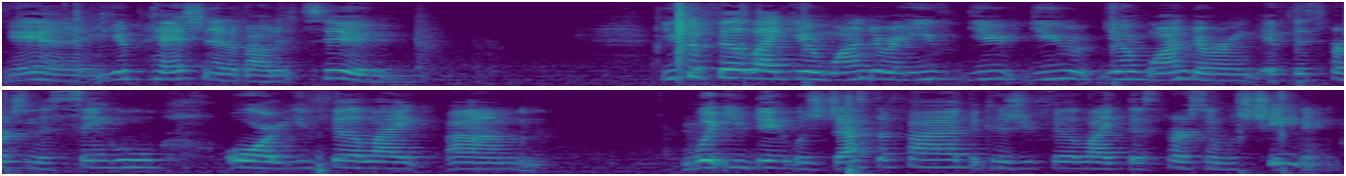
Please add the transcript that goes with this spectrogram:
Yeah, you're passionate about it too. You could feel like you're wondering, you you you you're wondering if this person is single, or you feel like um, what you did was justified because you feel like this person was cheating.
